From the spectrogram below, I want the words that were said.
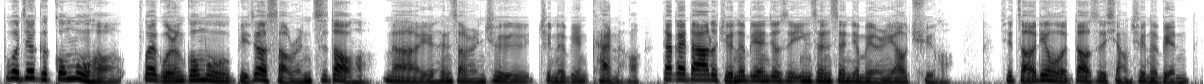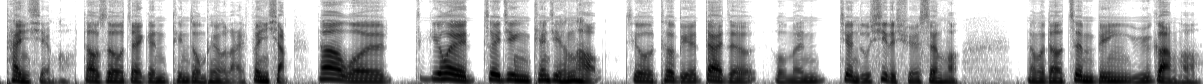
不过这个公墓哈，外国人公墓比较少人知道哈，那也很少人去去那边看了哈。大概大家都觉得那边就是阴森森，就没有人要去哈。其实早一天我倒是想去那边探险哈，到时候再跟听众朋友来分享。那我因为最近天气很好，就特别带着我们建筑系的学生哈。那么到正滨渔港哈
